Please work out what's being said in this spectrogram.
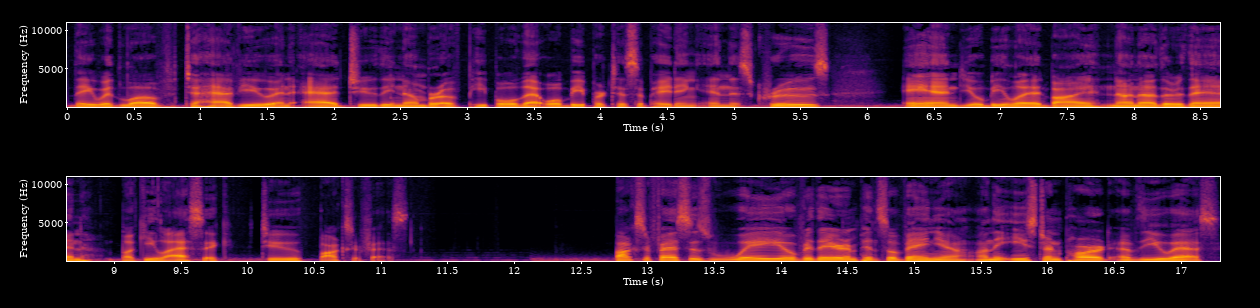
They would love to have you and add to the number of people that will be participating in this cruise. And you'll be led by none other than Bucky Lasek to Boxerfest. Boxerfest is way over there in Pennsylvania on the eastern part of the U.S.,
